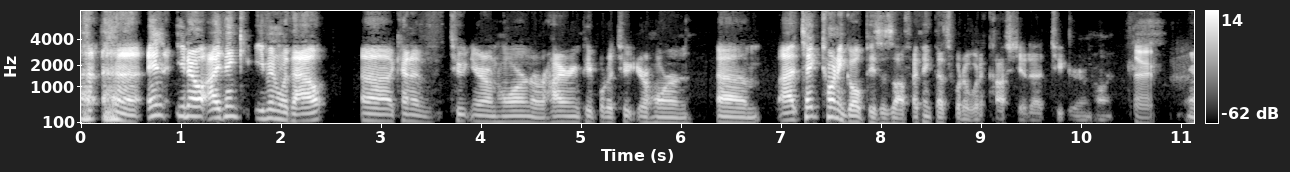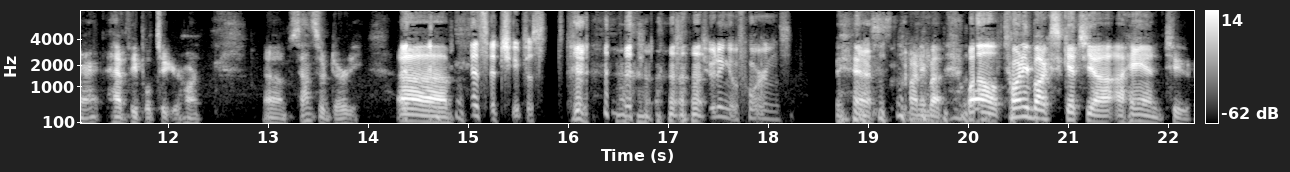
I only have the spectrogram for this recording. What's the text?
and you know, I think even without uh, kind of tooting your own horn or hiring people to toot your horn, Um, uh, take twenty gold pieces off. I think that's what it would have cost you to toot your own horn. All right. All right. Have people toot your horn. Um, sounds so dirty. Uh, That's the cheapest shooting of horns. yes, twenty bucks. Well, twenty bucks gets you a hand toot.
